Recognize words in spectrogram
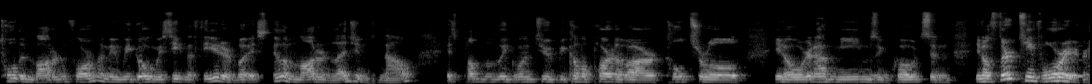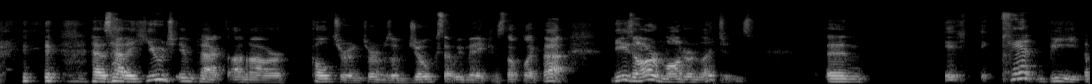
told in modern form. I mean, we go and we see it in the theater, but it's still a modern legend now. It's probably going to become a part of our cultural. You know, we're gonna have memes and quotes, and you know, Thirteenth Warrior has had a huge impact on our culture in terms of jokes that we make and stuff like that. These are modern legends, and it, it can't be a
